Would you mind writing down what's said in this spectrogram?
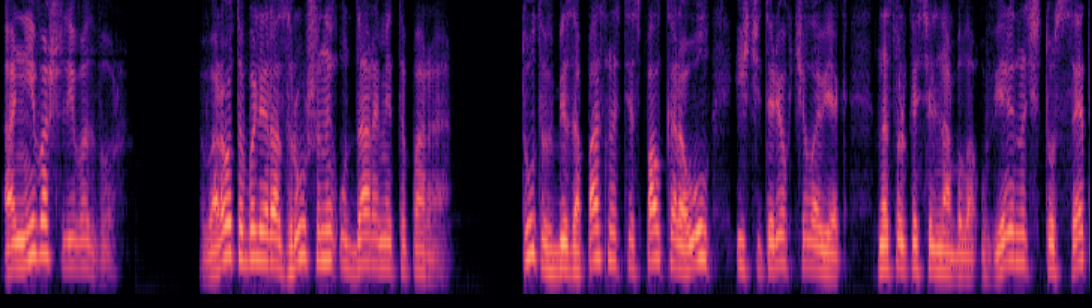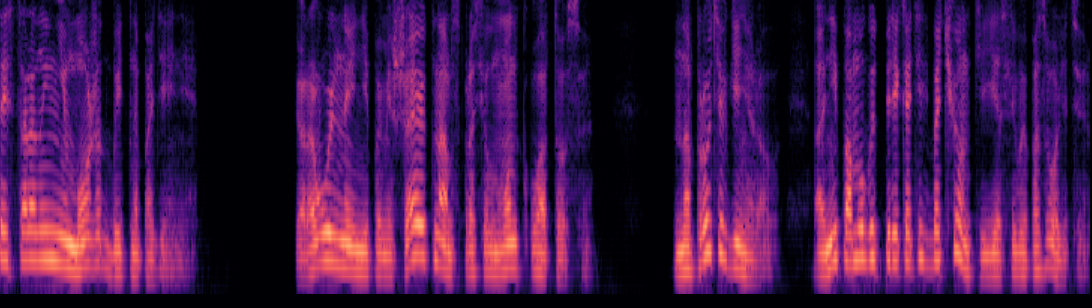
они вошли во двор. Ворота были разрушены ударами топора. Тут в безопасности спал караул из четырех человек, настолько сильна была уверенность, что с этой стороны не может быть нападения. «Караульные не помешают нам?» — спросил Монк у Атоса. «Напротив, генерал, они помогут перекатить бочонки, если вы позволите».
